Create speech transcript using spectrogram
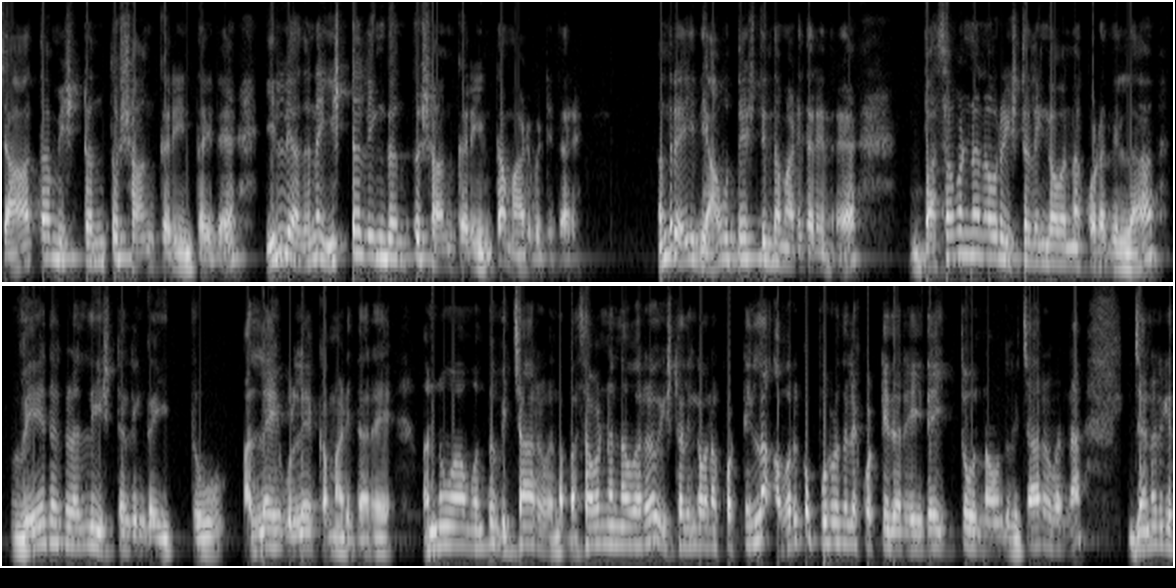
ಜಾತಮಿಷ್ಟಂತು ಶಾಂಕರಿ ಅಂತ ಇದೆ. ಇಲ್ಲಿ ಅದನ್ನ ಇಷ್ಟಲಿಂಗಂತು ಶಾಂಕರಿ ಅಂತ ಮಾಡಿಬಿಟ್ಟಿದ್ದಾರೆ. ಅಂದ್ರೆ ಇದು ಯಾವ ಉದ್ದೇಶದಿಂದ ಮಾಡಿದ್ದಾರೆ ಅಂದ್ರೆ, ಬಸವಣ್ಣನವರು ಇಷ್ಟಲಿಂಗವನ್ನ ಕೊಡಲಿಲ್ಲ, ವೇದಗಳಲ್ಲಿ ಇಷ್ಟಲಿಂಗ ಇತ್ತು. ಅಲ್ಲೇ ಉಲ್ಲೇಖ ಮಾಡಿದ್ದಾರೆ ಅನ್ನುವ ಒಂದು ವಿಚಾರವನ್ನ ಬಸವಣ್ಣನವರು ಇಷ್ಟಲಿಂಗವನ್ನ ಕೊಟ್ಟಿಲ್ಲ, ಅವರಿಗೂ ಪೂರ್ವದಲ್ಲೇ ಕೊಟ್ಟಿದ್ದಾರೆ, ಇದೇ ಇತ್ತು ಅನ್ನೋ ಒಂದು ವಿಚಾರವನ್ನ ಜನರಿಗೆ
